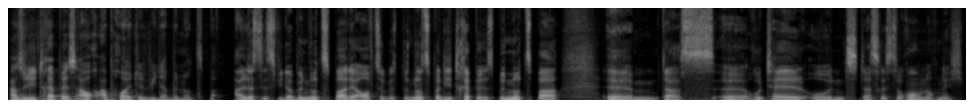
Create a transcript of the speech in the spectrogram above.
Also die Treppe ist auch ab heute wieder benutzbar. Alles ist wieder benutzbar, der Aufzug ist benutzbar, die Treppe ist benutzbar, ähm, das äh, Hotel und das Restaurant noch nicht.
